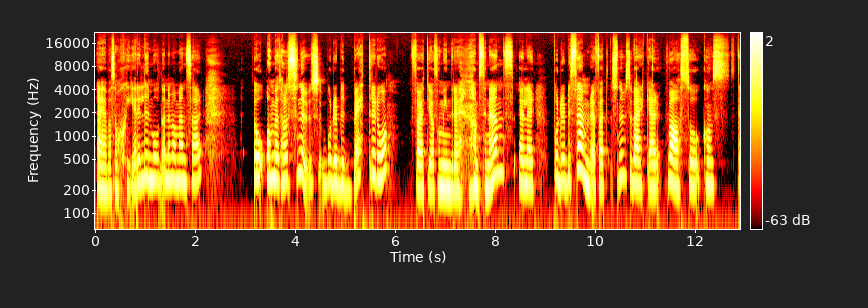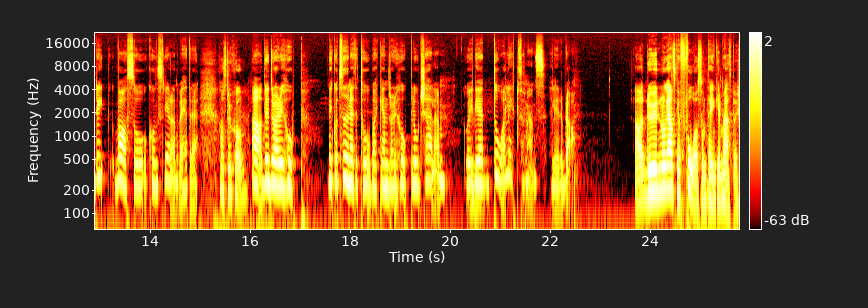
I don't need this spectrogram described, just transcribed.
Eh, vad som sker i livmodern när man mensar? Och om jag tar snus, borde det bli bättre då? För att jag får mindre abstinens? Eller borde det bli sämre för att snus verkar vasokonstri- vasokonstrerande? Vad heter det? Konstruktion. Ja, det drar ihop. Nikotinet i tobaken drar ihop blodkärlen. Och är det dåligt för mens? Eller är det bra? Ja, du är nog ganska få som tänker de här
